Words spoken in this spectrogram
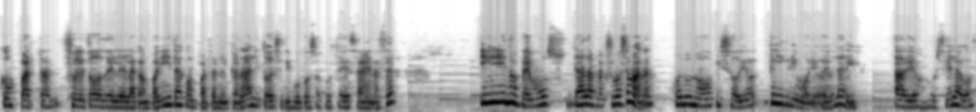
compartan, sobre todo denle la campanita, compartan el canal y todo ese tipo de cosas que ustedes saben hacer. Y nos vemos ya la próxima semana con un nuevo episodio del Grimorio de Vladi. Adiós, murciélagos.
